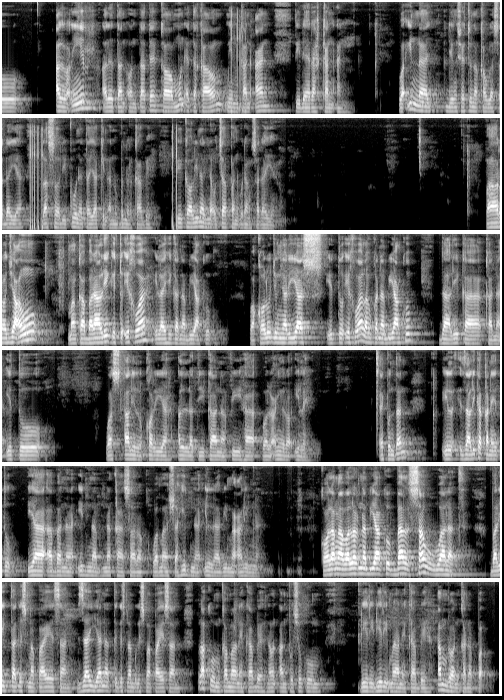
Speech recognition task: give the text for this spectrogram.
Al-ir aletan onta teh kaumun eta kaum min Kan'an di daerah Kan'an. Wa inna jeung satuna kaula sadaya la sadiquna ta yakin anu bener kabeh. Fi qaulina dina ucapan urang sadaya. Faraja'u maka baralik itu ikhwah ilaihi ka Nabi Yakub. Wa qalu jeung nyarias itu ikhwah lahu ka Nabi Yakub dalika kana itu wasalil qaryah allati kana fiha wal ira ilaih. Eh punten il, zalika kana itu ya abana idna ibnaka sarak wa ma syahidna illa bima alimna. Qala ngawaler nabi yakub bal sawwalat. Balik tagis mapaesan zayyana tegesna bagis mapaesan. Lakum kamaneh kabeh naon anfusukum. Diri-diri maneh kabeh amron kana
